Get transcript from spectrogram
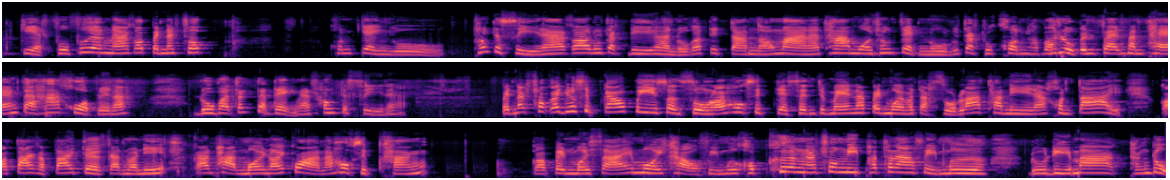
ำเกียรติฟูเฟื่องนะ ก็เป็นนักชกคนเก่งอยู่ช่องเจ็ดสีนะ ก็รู้จักดีค่ะหนูก็ติดตามน้องมานะถ้ามวยช่องเจ็ดหนูรู้จักทุกคนค่ะเพราะหนูเป็นแฟนพันธ์แท้งแต่ห้าขวบเลยนะ ดูมาตั้งแต่เด็กนะช่องเจ็ดสีเนี่ยเป็นนักชกอายุ 19 ปี ส่วนสูง 167 เซนติเมตรนะ เป็นมวยมาจากสุราษฎร์ธานีนะ คนใต้ ก็ใต้กับใต้เจอกันวันนี้ การผ่านมวยน้อยกว่านะ 60 ครั้ง ก็เป็นมวยซ้ายมวยเข่าฝีมือครบเครื่องนะช่วงนี้พัฒนาฝีมือดูดีมากทั้งดุ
